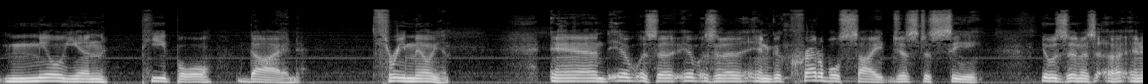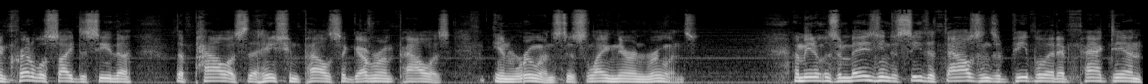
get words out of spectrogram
million people died. Three million and it was a it was a, an incredible sight just to see. It was an, a, an incredible sight to see the the palace, the Haitian palace, the government palace, in ruins, just laying there in ruins. I mean, it was amazing to see the thousands of people that had packed in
